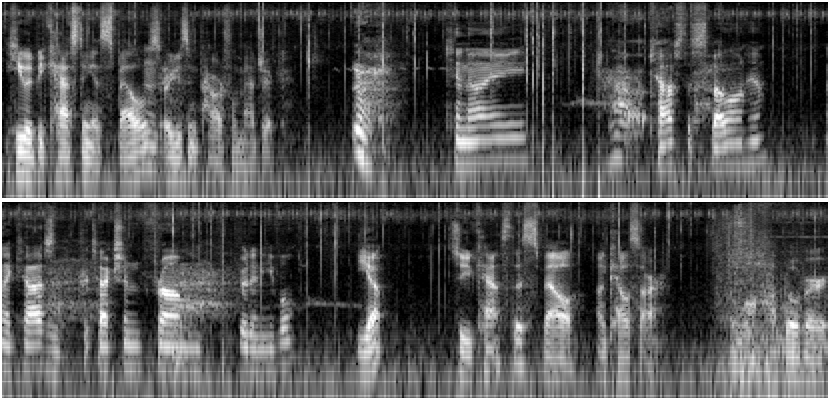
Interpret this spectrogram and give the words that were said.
he would be casting his spells mm. or using powerful magic. Can I cast a spell on him? Can I cast protection from good and evil? Yep. So you cast this spell on Kelsar. And we'll hop over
